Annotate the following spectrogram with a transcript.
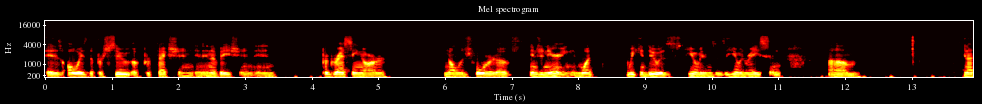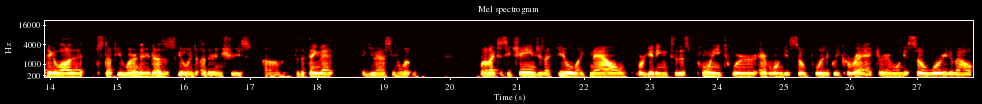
is always the pursuit of perfection and innovation and progressing our knowledge forward of engineering and what we can do as humans as a human race and um and I think a lot of that stuff you learn there does go into other industries. Um, but the thing that like you asked, you know, what what I'd like to see change is I feel like now we're getting to this point where everyone gets so politically correct or everyone gets so worried about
